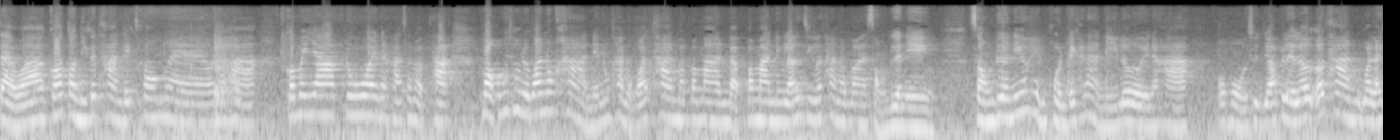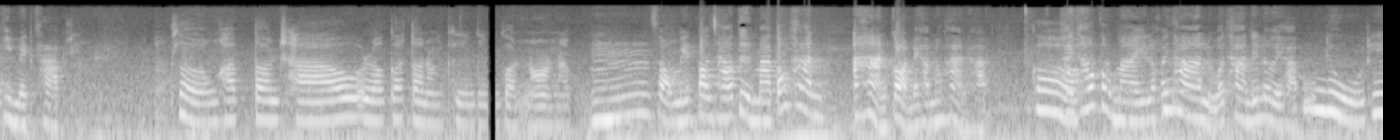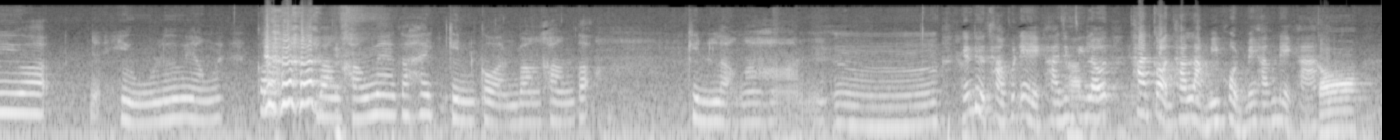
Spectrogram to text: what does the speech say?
แต่ว่าก็ตอนนี้ก็ทานได้คล่องแล้วนะคะ ก็ไม่ยากด้วยนะคะสำหรับทานบอกคุณผู้ชมเลยว่าน้องขานเนี่ยน้องขานบอกว่าทานมาประมาณแบบประมาณนึงแล้วจริงๆแล้วทานมาประมาณ 2 เดือนเอง 2 เดือนนี่ก็เห็นผลได้ขนาดนี้เลยนะคะ โอ้โห สุดยอดไปเลยแล้วแล้วทานวันละกี่เม็ดครับ สองครับตอนเช้าแล้วก็ตอนกลางคืนกันก่อนนอนครับ อืมสองเม็ดตอนเช้าตื่นมาต้องทานอาหารก่อนไหมครับน้องขานครับก็ทานข้าวก่อนไหมแล้วค่อยทานหรือว่าทานได้เลยครับ อยู่ที่ว่าหิวหรือยังไม่ก็บางครั้งแม่ก็ให้กินก่อนบางครั้งก็ กินหลังอาหาร อืมงั้นเดี๋ยวถามคุณเอกค่ะจครัริงบๆแล้วทานก่อนทานหลังมีผลไหมคะคุณเอกคะ ก็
